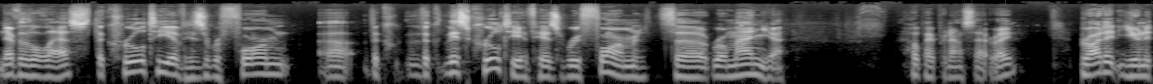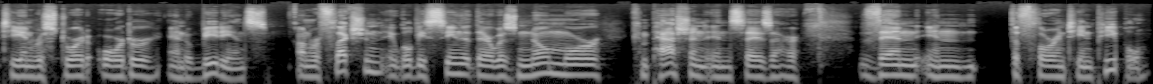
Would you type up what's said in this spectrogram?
Nevertheless, the cruelty of his reform, uh, the, the, this cruelty of his reformed the Romagna. I hope I pronounced that right brought it unity and restored order and obedience. On reflection, it will be seen that there was no more compassion in Caesar than in the Florentine people,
